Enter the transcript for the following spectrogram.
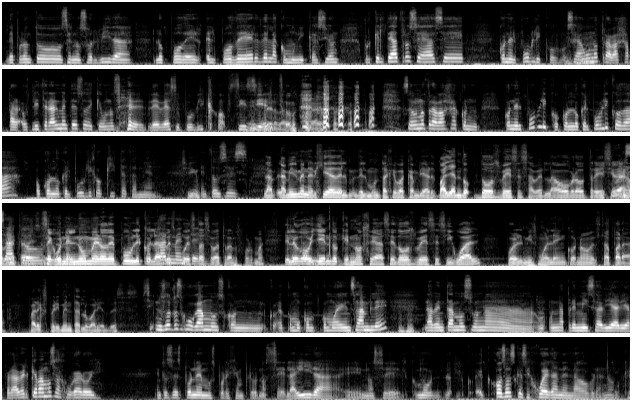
De pronto se nos olvida lo poder, el poder de la comunicación, porque el teatro se hace con el público, o sea, uno trabaja para, literalmente eso de que uno se debe a su público, sí es, Es cierto. verdad. o sea, uno trabaja con, con el público, con lo que el público da o con lo que el público quita también. Sí. Entonces, La, la misma energía del, del montaje va a cambiar. Vayan do- dos veces a ver la obra o tres Y van a ver Exacto. según el número de público y la respuesta se va a transformar. Y luego oyendo que no se hace dos veces igual por el mismo elenco, no, está para, para experimentarlo varias veces. Sí, nosotros jugamos con, como, como, como ensamble, aventamos una, una premisa diaria para ver qué vamos a jugar hoy. Entonces ponemos, por ejemplo, no sé, la ira, eh, no sé, como eh, cosas que se juegan en la obra, ¿no? Ok.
